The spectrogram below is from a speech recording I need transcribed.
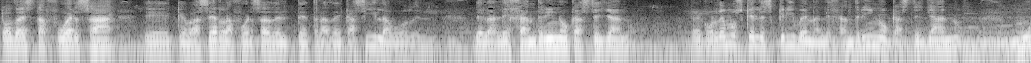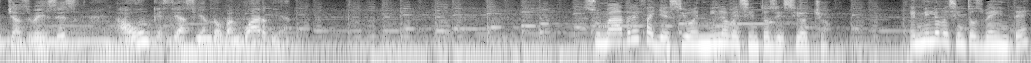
toda esta fuerza eh, que va a ser la fuerza del tetradecasílabo, del, del alejandrino castellano. Recordemos que él escribe en alejandrino castellano muchas veces, aunque esté haciendo vanguardia. Su madre falleció en 1918. En 1920,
